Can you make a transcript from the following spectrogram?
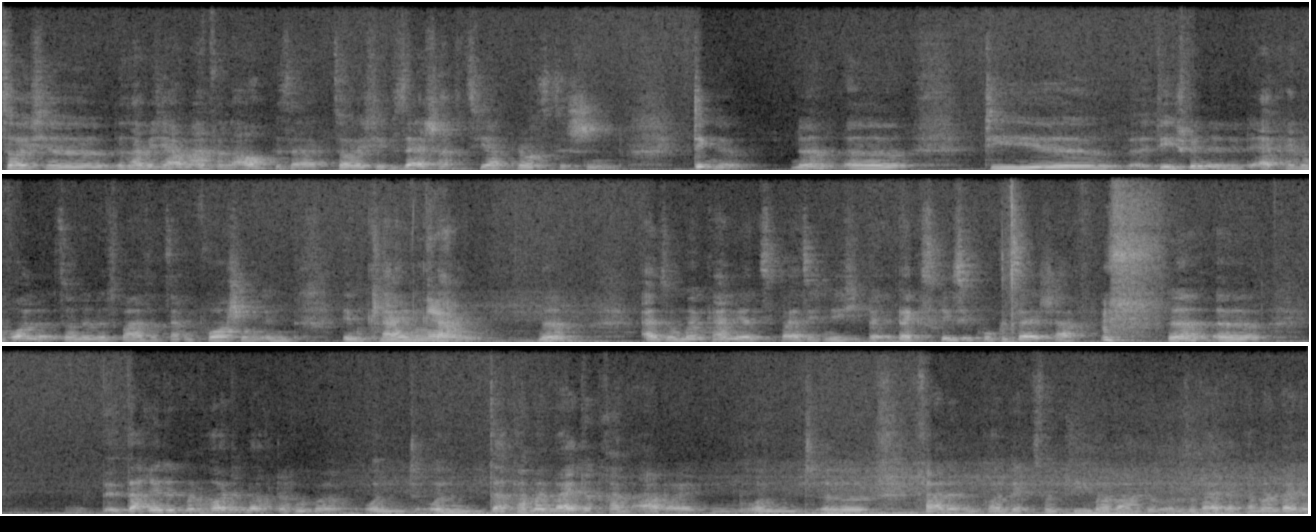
solche, das habe ich ja am Anfang auch gesagt, solche gesellschaftsdiagnostischen Dinge, ne? Äh, die, die spielen in der DDR keine Rolle, sondern es war sozusagen Forschung in, in kleinen Klein. Ja. Ne? Also man kann jetzt, weiß ich nicht, Becks Risikogesellschaft, ne, äh, da redet man heute noch darüber und, und da kann man weiter dran arbeiten und äh, gerade im Kontext von Klimawandel und so weiter kann man weiter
